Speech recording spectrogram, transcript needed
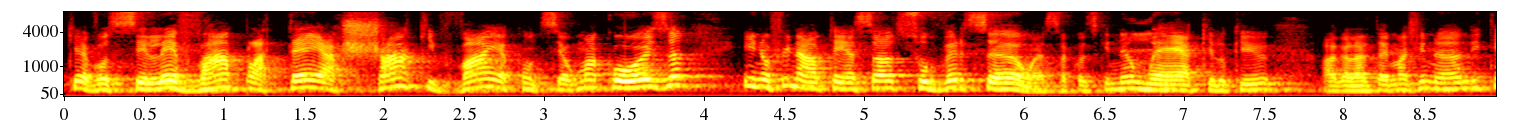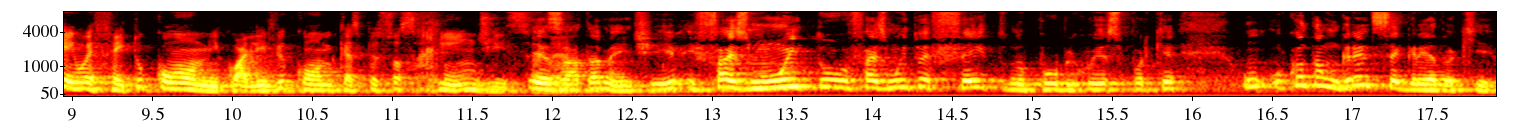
que é você levar a plateia a achar que vai acontecer alguma coisa e no final tem essa subversão, essa coisa que não é aquilo que a galera está imaginando e tem o efeito cômico, o alívio cômico, as pessoas riem disso. né? Exatamente. E, e faz muito faz muito efeito no público isso, porque um, vou contar um grande segredo aqui.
